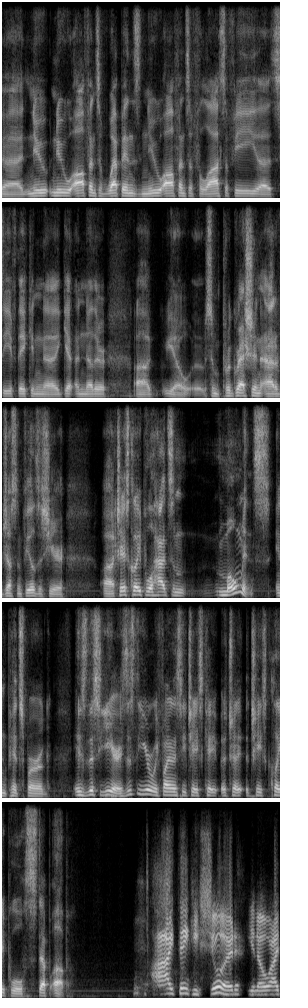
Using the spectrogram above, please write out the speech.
uh, new new offensive weapons, new offensive philosophy. Uh, see if they can uh, get another, uh, you know, some progression out of Justin Fields this year. Uh, Chase Claypool had some moments in Pittsburgh is this year? Is this the year we finally see Chase uh, Chase Claypool step up? I think he should. You know, I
